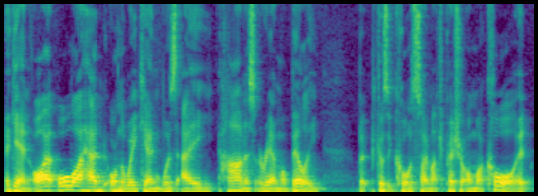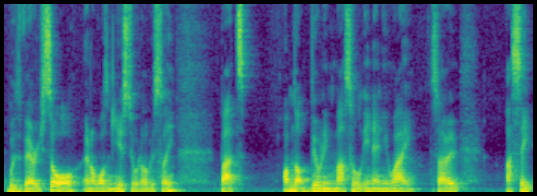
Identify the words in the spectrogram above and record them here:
again, I all I had on the weekend was a harness around my belly, but because it caused so much pressure on my core, it was very sore, and I wasn't used to it, obviously. But I'm not building muscle in any way. So I see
